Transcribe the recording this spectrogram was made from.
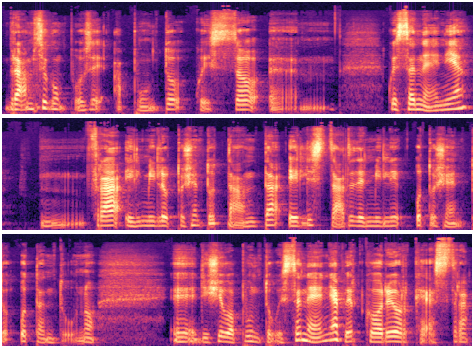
Brahms compose appunto questo, ehm, questa nenia mh, mm, fra il 1880 e l'estate del 1881. Eh, dicevo appunto questa nenia per coro e orchestra.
